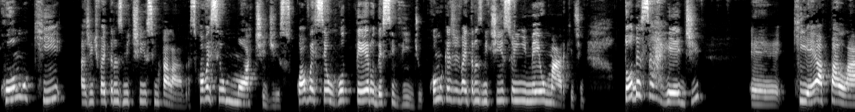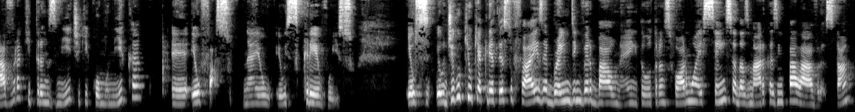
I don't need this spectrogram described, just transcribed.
Como que a gente vai transmitir isso em palavras? Qual vai ser o mote disso? Qual vai ser o roteiro desse vídeo? Como que a gente vai transmitir isso em e-mail marketing? Toda essa rede é, que é a palavra que transmite, que comunica, é, eu faço, né? Eu, eu escrevo isso. Eu, eu, digo que o que a Criatexto faz é branding verbal, né? Então eu transformo a essência das marcas em palavras, tá?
